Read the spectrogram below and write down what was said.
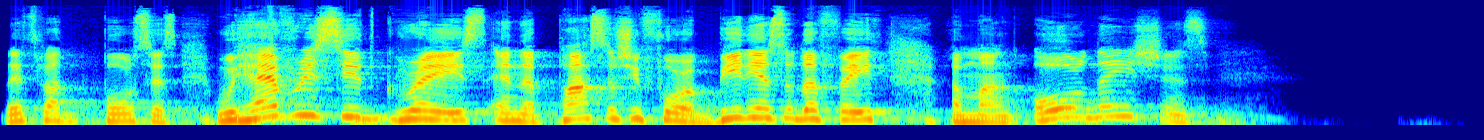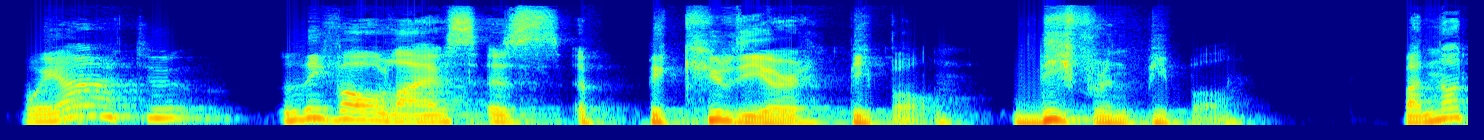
that's what Paul says, we have received grace and apostleship for obedience to the faith among all nations. We are to live our lives as a peculiar people, different people, but not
